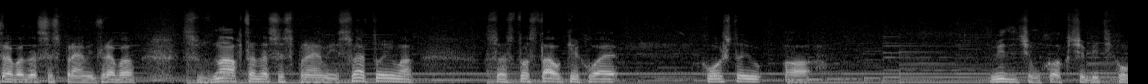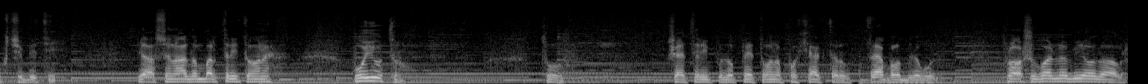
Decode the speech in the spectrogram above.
treba da se spremi, treba nafta da se spremi. Sve to ima sa sto stavke koje koštaju, a vidit ćemo kako će biti, koliko će biti. Ja se nadam bar tri tone po jutru. Tu 4,5 do 5 tona po hektaru trebalo bi da bude. Prošle godine je bilo dobro.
